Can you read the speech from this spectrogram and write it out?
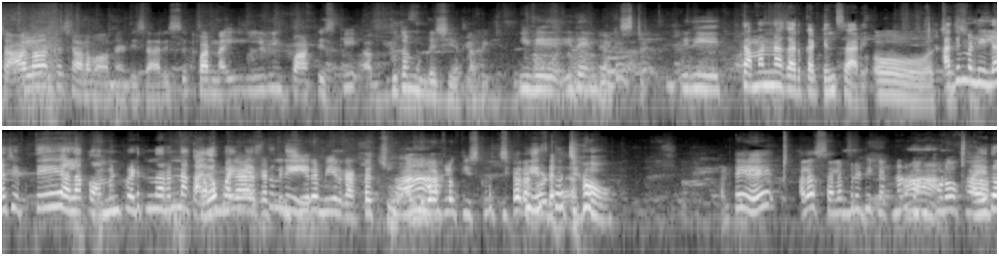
చాలా అంటే చాలా బాగున్నాయండి ఈ శారీస్ పడిన ఈవినింగ్ పార్టీస్కి అద్భుతంగా ఉండే చీరలు అవి. ఇవి ఇదేంటంటే ఇది తమన్నా గారు కట్టిన సారీ ఓ అది మళ్ళీ ఇలా చెప్తే అలా కామెంట్ పెడుతున్నారని నాకు అదో భయం అమ్మగారు కట్టిన వేస్తుంది చీర మీరు కట్టచ్చు. అందుబాటులోకి తీసుకొచ్చారు ఆవిడ. తీసుకొచ్చాం. అంటే అలా సెలబ్రిటీ కట్టినాడు మనం కూడా ఒక ఏదో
